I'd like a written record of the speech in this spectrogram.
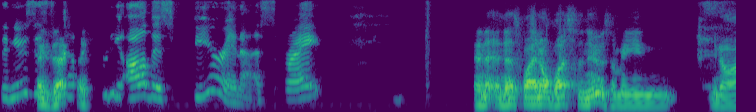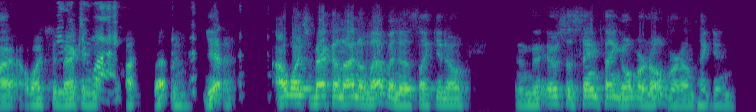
the news is exactly. putting all this fear in us right and, and that's why i don't watch the news i mean you know i, I watched it back in 9-11 yeah i watched it back on 9-11 and it's like you know and it was the same thing over and over and i'm thinking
